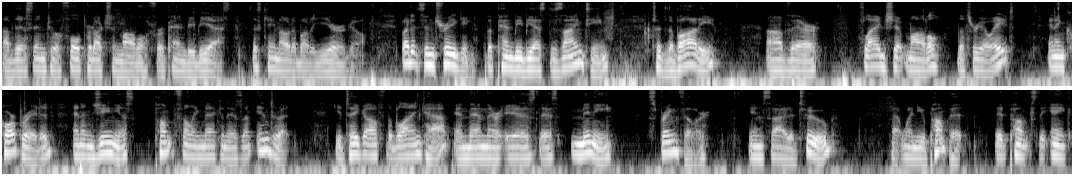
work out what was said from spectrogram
of this into a full production model for Pen BBS. This came out about a year ago. But it's intriguing. The Pen BBS design team took the body of their flagship model, the 308, and incorporated an ingenious pump filling mechanism into it. You take off the blind cap, and then there is this mini spring filler inside a tube that when you pump it, it pumps the ink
